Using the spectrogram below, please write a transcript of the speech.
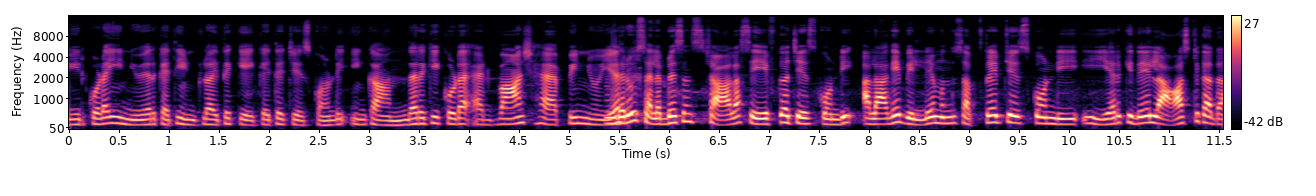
మీరు కూడా ఈ న్యూ ఇయర్కి అయితే ఇంట్లో అయితే కేక్ అయితే చేసుకోండి. ఇంకా అందరికీ కూడా advance happy new year. Celebrations చాలా సేఫ్గా చేసుకోండి. అలాగే వెళ్ళే ముందు సబ్స్క్రైబ్ చేసుకోండి. ఈ ఇయర్కి ఇదే లాస్ట్ కదా.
